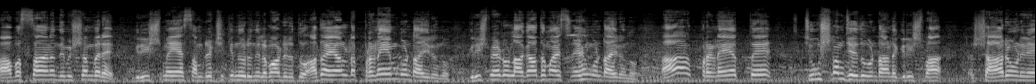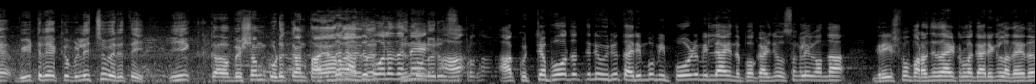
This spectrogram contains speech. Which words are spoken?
അവസാന നിമിഷം വരെ ഗ്രീഷ്മയെ സംരക്ഷിക്കുന്ന ഒരു നിലപാടെടുത്തു. അത് അയാളുടെ പ്രണയം കൊണ്ടായിരുന്നു. ഗ്രീഷ്മയോടുള്ള അഗാധമായ സ്നേഹം കൊണ്ടായിരുന്നു. ആ പ്രണയത്തെ ചൂഷണം ചെയ്തുകൊണ്ടാണ് ഗ്രീഷ്മ ഷാരോണിനെ വീട്ടിലേക്ക് വിളിച്ചു വരുത്തി ഈ വിഷം കൊടുക്കാൻ തയ്യാറായത് അതുപോലെ തന്നെ ആ- കുറ്റബോധത്തിന്റെ ഒരു തരിമ്പും ഇപ്പോഴും ഇല്ല എന്ന്. ഇപ്പോൾ കഴിഞ്ഞ ദിവസങ്ങളിൽ വന്ന ഗ്രീഷ്മ പറഞ്ഞതായിട്ടുള്ള കാര്യങ്ങൾ അതായത്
